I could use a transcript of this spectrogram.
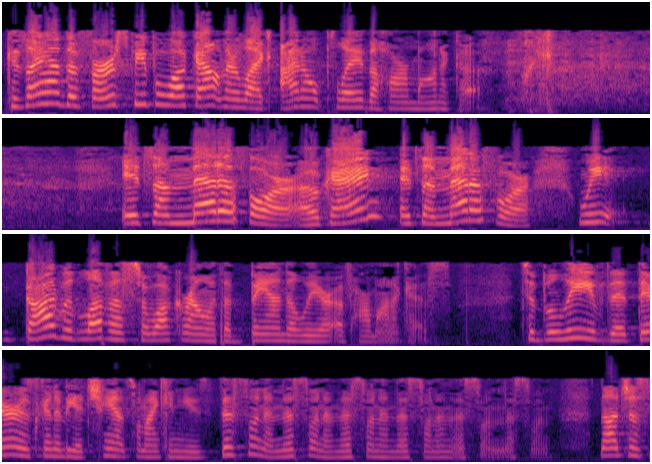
Because I had the first people walk out and they're like, I don't play the harmonica. it's a metaphor, okay? It's a metaphor. We, God would love us to walk around with a bandolier of harmonicas to believe that there is going to be a chance when I can use this one and this one and this one and this one and this one and this one. Not just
